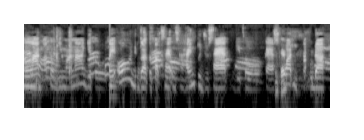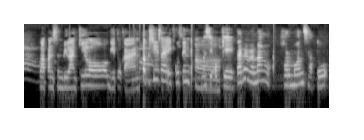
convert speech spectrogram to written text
telat atau gimana gitu. PO juga tetap saya usahain 7 set gitu. Kayak Oke. squat udah 89 kilo gitu kan. Tetap sih saya ikutin. Masih Oh, oke. Tapi memang hormon satu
